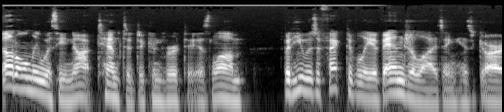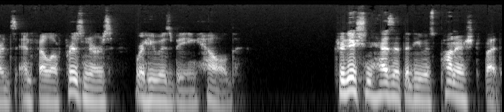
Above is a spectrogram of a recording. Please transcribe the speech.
Not only was he not tempted to convert to Islam, but he was effectively evangelizing his guards and fellow prisoners where he was being held. Tradition has it that he was punished, but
